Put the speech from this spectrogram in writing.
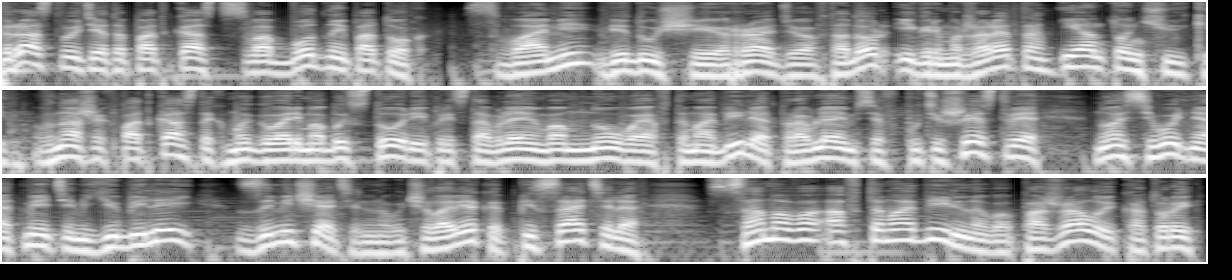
Здравствуйте, это подкаст «Свободный поток». С вами ведущий радио «Автодор» Игорь Маржаретта. И Антон Чуйкин. В наших подкастах мы говорим об истории, представляем вам новые автомобили, отправляемся в путешествие. Ну а сегодня отметим юбилей замечательного человека, писателя, самого автомобильного, пожалуй, который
